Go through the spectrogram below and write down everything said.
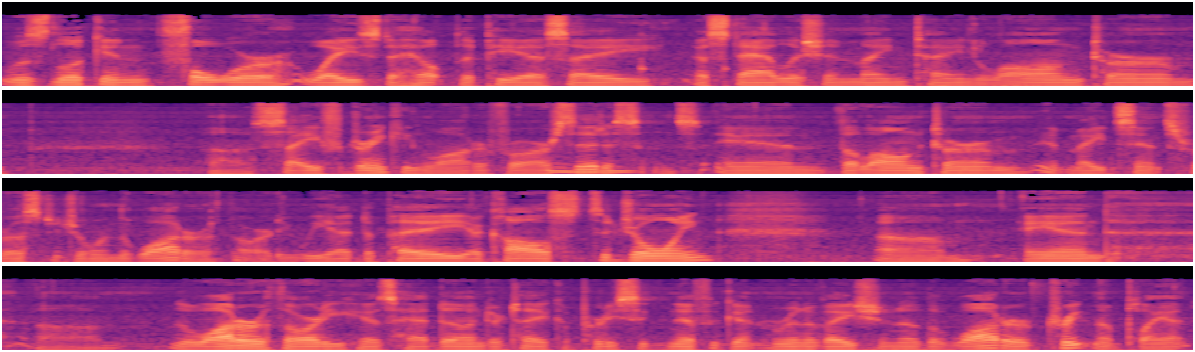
was looking for ways to help the PSA establish and maintain long-term uh, safe drinking water for our Mhm. citizens. And the long term, it made sense for us to join the water authority. We had to pay a cost to join, um, and um, the water authority has had to undertake a pretty significant renovation of the water treatment plant.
